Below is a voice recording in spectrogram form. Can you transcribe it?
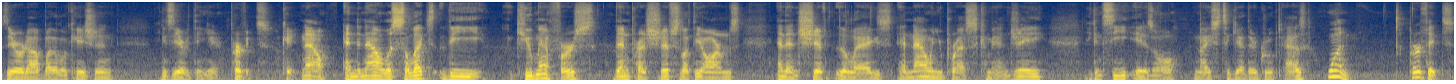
zeroed out by the location, you can see everything here. Perfect. Okay, now, and now let's select the Cube Man first, then press Shift, select the arms, and then Shift the legs, and now when you press Command J, you can see it is all nice together grouped as one. Perfect.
